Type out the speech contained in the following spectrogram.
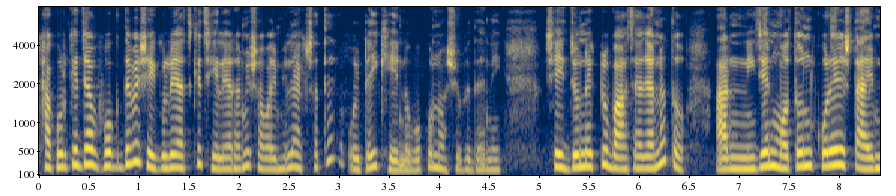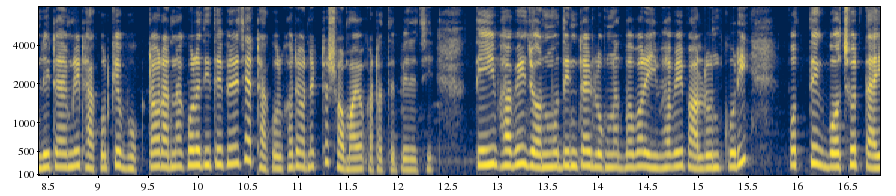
ঠাকুরকে যা ভোগ দেবে, সেগুলোই আজকে ছেলে আর আমি সবাই মিলে একসাথে ওইটাই খেয়ে নেব, কোনো অসুবিধা নেই। সেই জন্য একটু বাঁচা, জানো তো? আর নিজের মতন করে টাইমলি টাইমলি ঠাকুরকে ভোগটাও রান্না করে দিতে পেরেছি আর ঠাকুর ঘরে অনেকটা সময়ও কাটাতে পেরেছি। তো এইভাবেই জন্মদিনটাই লোকনাথ বাবার এইভাবেই পালন করি। প্রত্যেক বছর তাই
